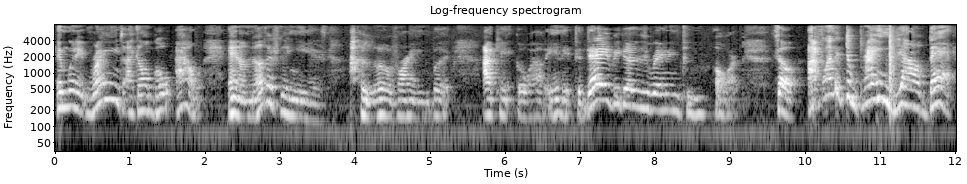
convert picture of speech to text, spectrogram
And when it rains, I don't go out. And another thing is, I love rain, but I can't go out in it today because it's raining too hard. So I wanted to bring y'all that.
